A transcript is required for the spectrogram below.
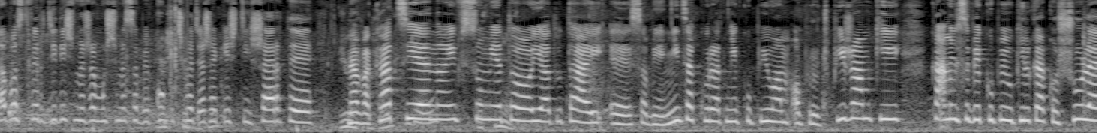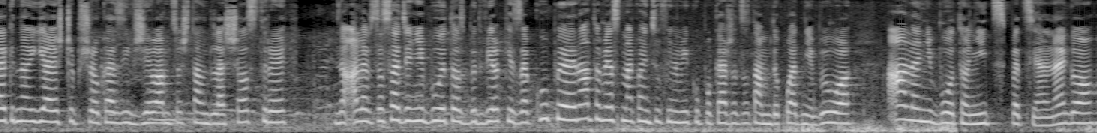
no bo stwierdziliśmy, że musimy sobie kupić chociaż jakieś t-shirty na wakacje. No i w sumie to ja tutaj y, sobie nic akurat nie kupiłam oprócz piżamki. Kamil sobie kupił kilka koszulek, no i ja jeszcze przy okazji wzięłam coś tam dla siostry. No ale w zasadzie nie były to zbyt wielkie zakupy, natomiast na końcu filmiku pokażę co tam dokładnie było, ale nie było to nic specjalnego.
